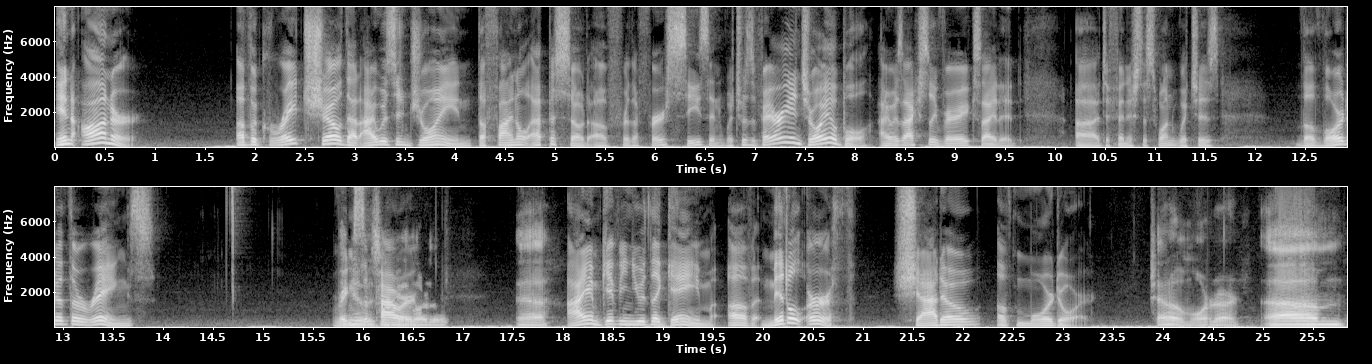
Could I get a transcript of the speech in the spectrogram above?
in honor of a great show that I was enjoying the final episode of for the first season, which was very enjoyable. I was actually very excited uh, to finish this one, which is The Lord of the Rings. Rings of was gonna be Power. Lord of the- Yeah. I am giving you the game of Middle Earth Shadow of Mordor. Shadow of Mordor. Um,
